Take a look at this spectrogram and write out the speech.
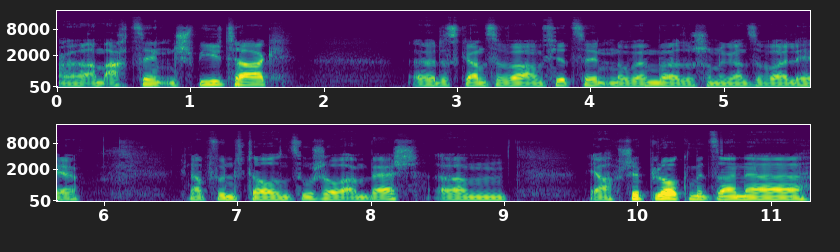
Äh, am 18. Spieltag. Äh, das Ganze war am 14. November, also schon eine ganze Weile her knapp 5000 Zuschauer am Bash. Ähm, ja, Shiplock mit seiner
